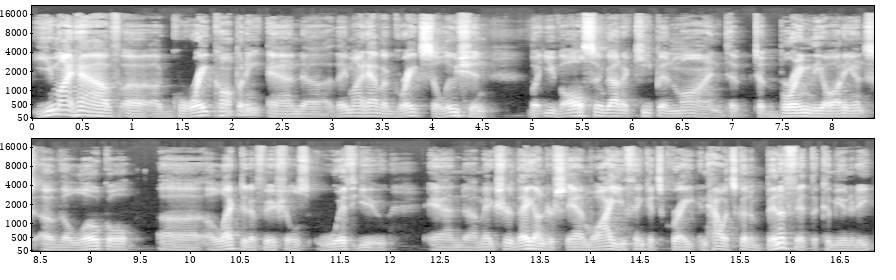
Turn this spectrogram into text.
You might have a, a great company and uh, they might have a great solution, but you've also got to keep in mind to, to bring the audience of the local uh, elected officials with you and uh, make sure they understand why you think it's great and how it's going to benefit the community.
